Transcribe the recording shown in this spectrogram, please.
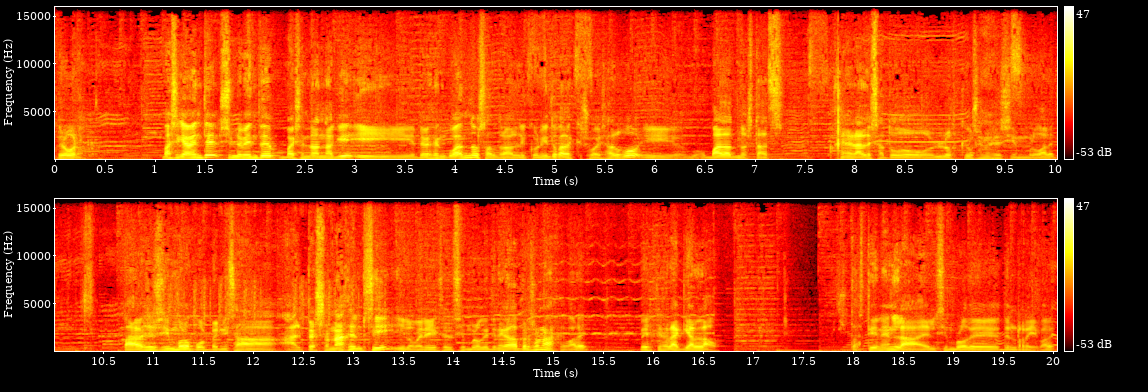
Pero bueno, Básicamente, simplemente vais entrando aquí y de vez en cuando saldrá el iconito cada vez que subáis algo y va dando stats generales a todos los que usen ese símbolo, ¿vale? Para ver ese símbolo, pues venís al personaje en sí y lo veréis el símbolo que tiene cada personaje, ¿vale? Veis que sale aquí al lado. Estas tienen el símbolo del rey, ¿vale?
